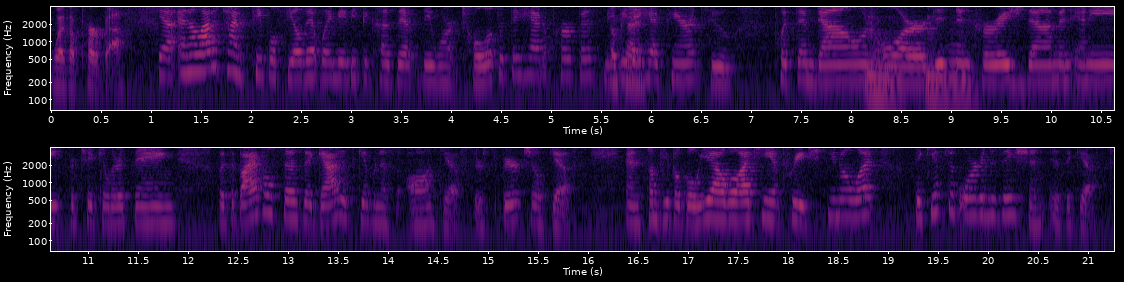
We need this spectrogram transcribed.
with a purpose. Yeah, and a lot of times people feel that way maybe because they, they weren't told that they had a purpose. Maybe Okay. they had parents who put them down Mm, or didn't encourage them in any particular thing. But the Bible says that God has given us all gifts. They're spiritual gifts. And some people go, yeah, well, I can't preach. You know what? The gift of organization is a gift.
